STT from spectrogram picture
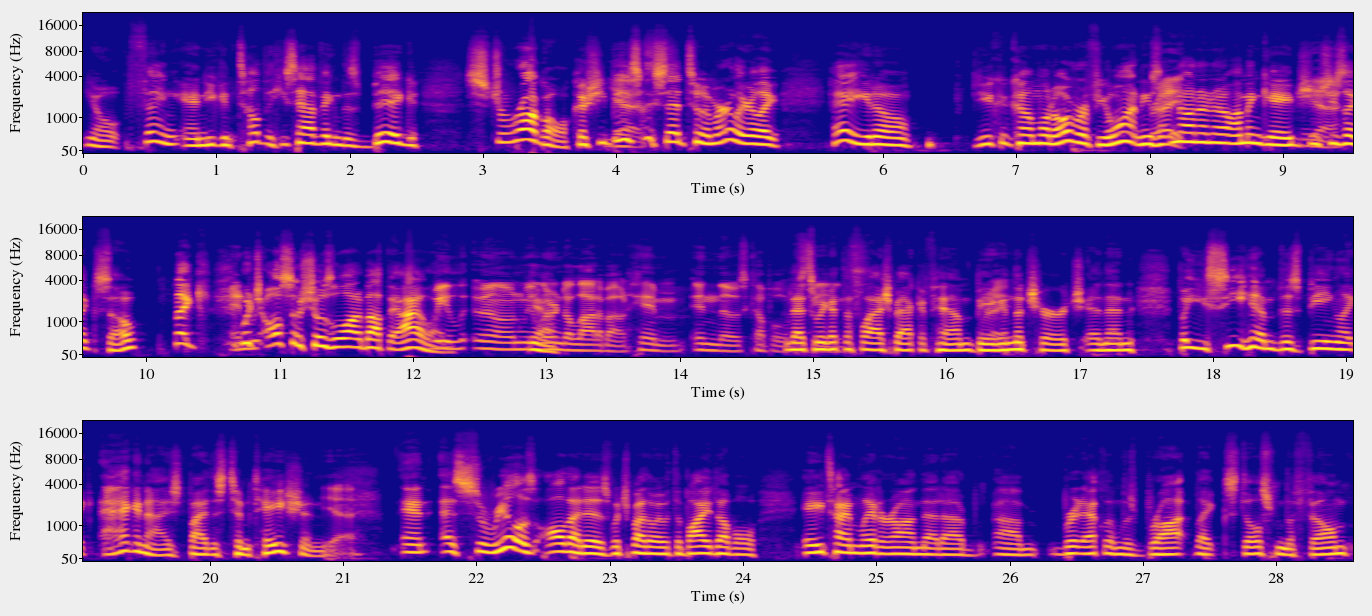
you know, thing. And you can tell that he's having this big struggle because she basically Yes. said to him earlier, like, hey, you know, you could come on over if you want. And he's Right. like, no, no, no, I'm engaged. And she's like, so? Like, And which we- also shows a lot about the island. We know, and we Yeah. learned a lot about him in those couple. Of That's where we get the scenes. flashback of him being in Right. the church, and then, but you see him just being like agonized by this temptation. Yeah. And as surreal as all that is, which by the way, with the body double, anytime later on that uh, um, Britt Ekland was brought like stills from the film,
